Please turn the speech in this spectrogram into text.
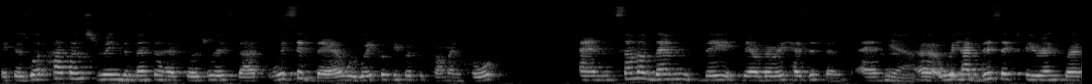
Because what happens during the mental health roadshow is that we sit there, we wait for people to come and talk, and some of them they they are very hesitant. And Yeah. uh, we had this experience where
